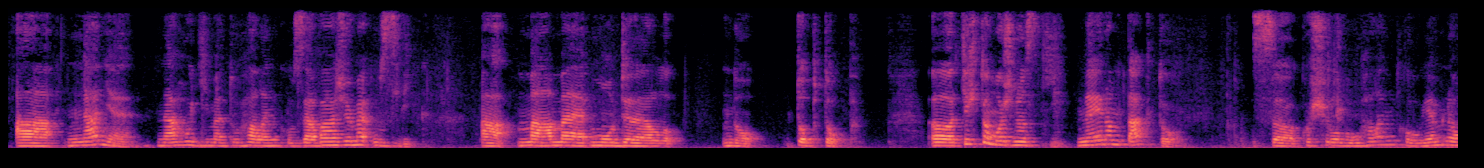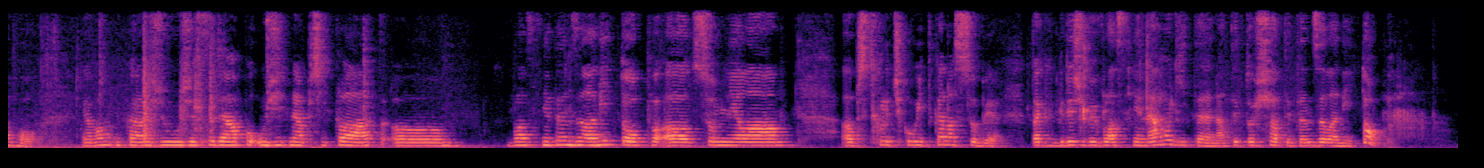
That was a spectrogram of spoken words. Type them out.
a na ně nahodíme tu halenku, zavážeme uzlík a máme model, no, top top. Eh, těchto možností nejenom takto s košilovou halenkou je mnoho, já vám ukážu, že se dá použít například uh, vlastně ten zelený top, uh, co měla uh, před chviličkou Vítka na sobě. Tak když vy vlastně nahodíte na tyto šaty ten zelený top,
